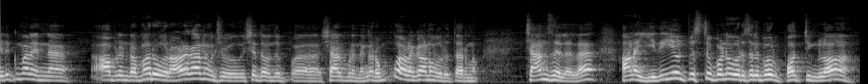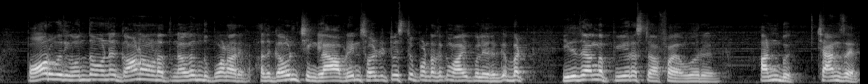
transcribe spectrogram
இதுக்கு மேலே என்ன அப்படின்ற மாதிரி ஒரு அழகான விஷய விஷயத்தை வந்து ஷேர் பண்ணியிருந்தாங்க. ரொம்ப அழகான ஒரு தருணம். சான்ஸ் இல்லைல்ல ஆனால் இதையும் ட்விஸ்ட் பண்ணி ஒரு சில பேர் பார்த்தீங்களா பார்வதி வந்தவொடனே கானவனத்து நகர்ந்து போனார். அது கவனிச்சிங்களா? அப்படின்னு சொல்லிட்டு ட்விஸ்ட் பண்ணுறதுக்கும் வாய்ப்புகள் இருக்குது பட் இதுதாங்க பியூரஸ்ட் ஆஃப் uh, ஒரு அன்பு சான்சர்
